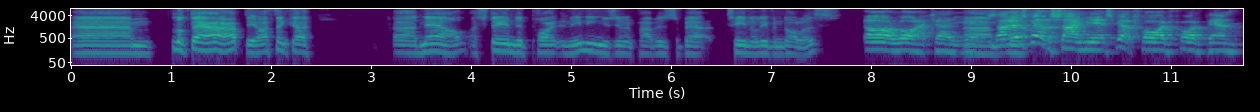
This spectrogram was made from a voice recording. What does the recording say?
Um, look, they are up there. I think uh, uh, now a standard pint in any New Zealand pub is about 10 dollars. Oh right, okay, yeah. Um, so now, it's about the same. Yeah, it's about five five pound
